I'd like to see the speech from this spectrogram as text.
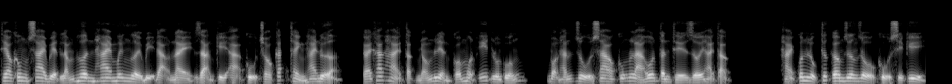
theo không sai biệt lắm hơn hai mươi người bị đạo này dạn kỳ ạ cụ cho cắt thành hai nửa, cái khác hải tặc nhóm liền có một ít luôn cuống, bọn hắn dù sao cũng là hôn tân thế giới hải tặc. Hải quân lục thức âm dương rổ cụ sĩ kỳ,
